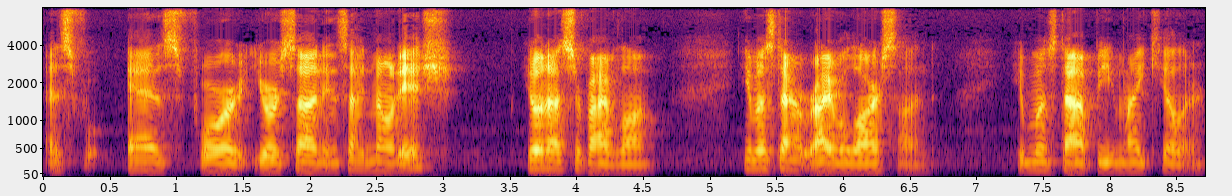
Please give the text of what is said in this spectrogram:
As for, as for your son inside Mount Ish, he will not survive long. He must not rival our son. He must not be my killer.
